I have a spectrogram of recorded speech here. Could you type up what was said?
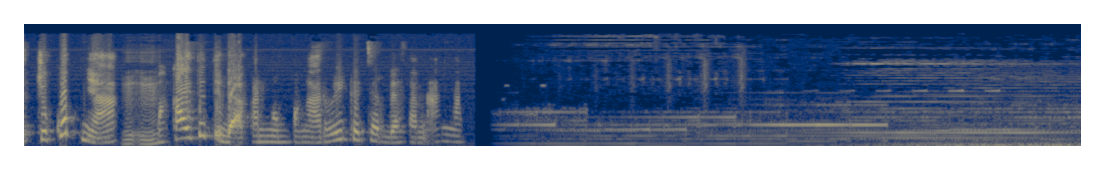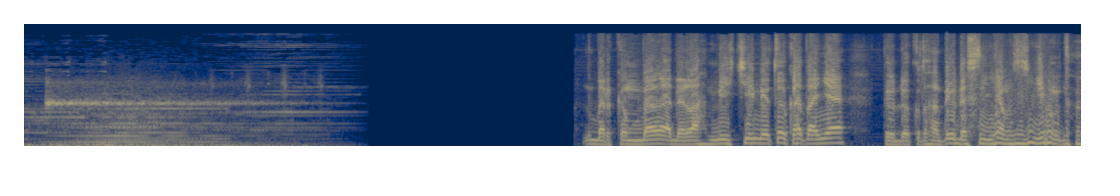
secukupnya, Mm-mm. maka itu tidak akan mempengaruhi kecerdasan anak. berkembang adalah micin itu katanya tuh dokter Santi udah senyum-senyum tuh.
